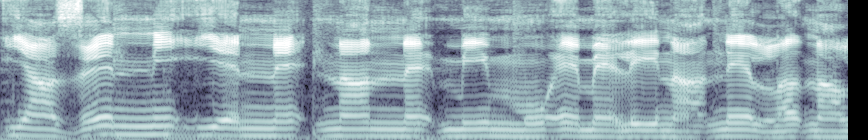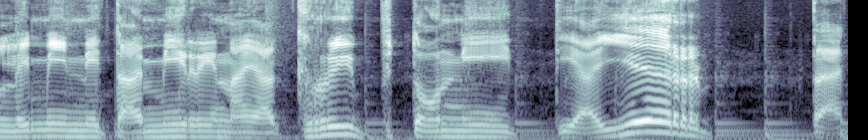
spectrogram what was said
ja Senni, Jenne, Nanne, Mimmu, Emeliina, Nella, Nalli, Minni tai Mirina ja Kryptoniitti ja Jörppä,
